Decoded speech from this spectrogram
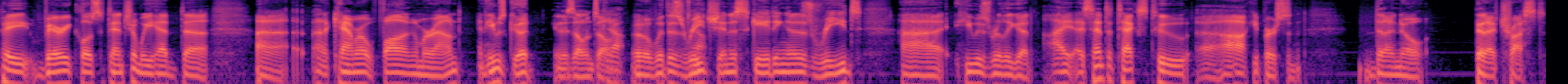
pay very close attention. We had uh, uh, a camera following him around, and he was good in his own zone yeah. uh, with his reach yeah. and his skating and his reads. Uh, he was really good. I, I sent a text to uh, a hockey person that I know that I trust,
